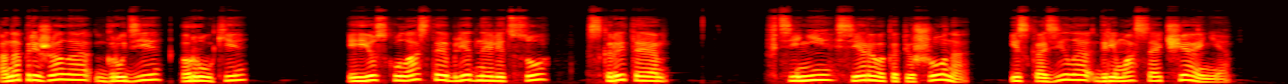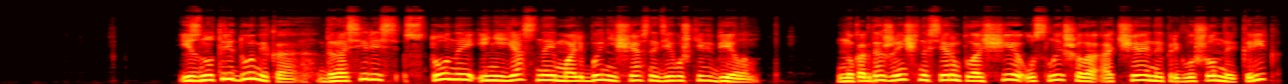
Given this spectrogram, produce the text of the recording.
Она прижала к груди руки, и ее скуластое бледное лицо, скрытое в тени серого капюшона, исказило гримаса отчаяния. Изнутри домика доносились стоны и неясные мольбы несчастной девушки в белом. Но когда женщина в сером плаще услышала отчаянный приглушенный крик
